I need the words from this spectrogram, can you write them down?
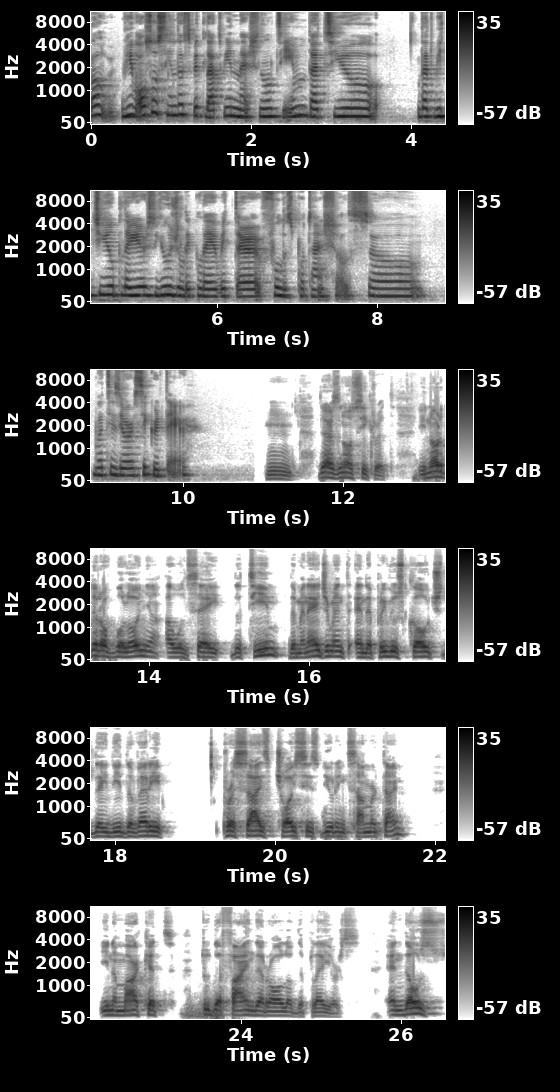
Well, we've also seen this with Latvian national team that you that you players usually play with their fullest potential. So what is your secret there? Mm, there's no secret. In order of Bologna, I would say the team, the management, and the previous coach, they did a very precise choices during summertime in a market to define the role of the players. And those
